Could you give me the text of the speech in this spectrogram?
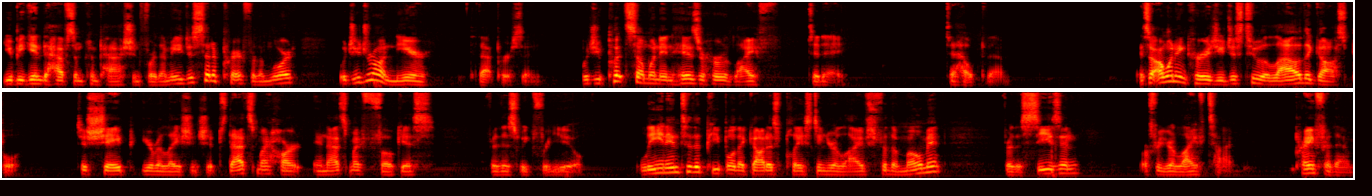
you begin to have some compassion for them. And you just said a prayer for them. Lord, would you draw near to that person? Would you put someone in his or her life today to help them? And so I want to encourage you just to allow the gospel to shape your relationships. That's my heart and that's my focus for this week for you. Lean into the people that God has placed in your lives for the moment, for the season, or for your lifetime. Pray for them.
